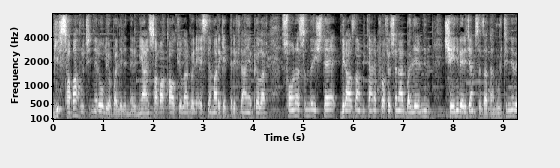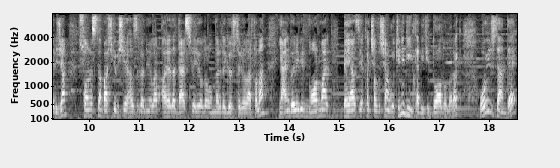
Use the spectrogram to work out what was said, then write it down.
bir sabah rutinleri oluyor balerinlerin. Yani sabah kalkıyorlar böyle esneme hareketleri falan yapıyorlar. Sonrasında işte birazdan bir tane profesyonel balerinin şeyini vereceğim size zaten rutinini vereceğim. Sonrasında başka bir şeye hazırlanıyorlar. Arada ders veriyorlar onları da gösteriyorlar falan. Yani böyle bir normal beyaz yaka çalışan rutini değil tabii ki doğal olarak. O yüzden de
